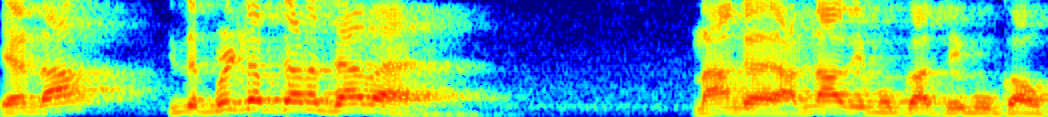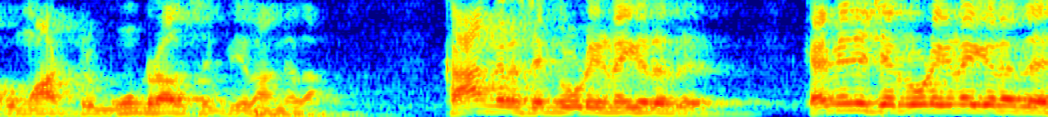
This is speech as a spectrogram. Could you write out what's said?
ஏன்னா இந்த பில்டப் தானே தேவை. நாங்கள் அதிமுக திமுகவுக்கு மாற்று மூன்றாவது சக்தி நாங்கள் தான் காங்கிரஸ் எங்களோடு இணைகிறது. கம்யூனிஸ்ட் எங்களோடு இணைகிறது.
